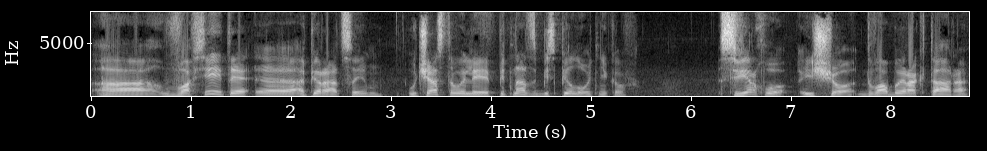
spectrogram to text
А, во всей этой э, операции участвовали 15 беспилотников, Сверху еще два Байрактара,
